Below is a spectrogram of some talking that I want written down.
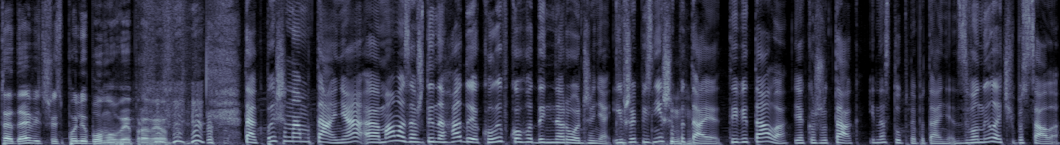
Т9 щось по-любому виправив. Так, пише нам Таня. Е, Мама завжди нагадує, коли в кого день народження, і вже пізніше питає: Ти вітала? Я кажу, так. І наступне питання: дзвонила чи писала?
